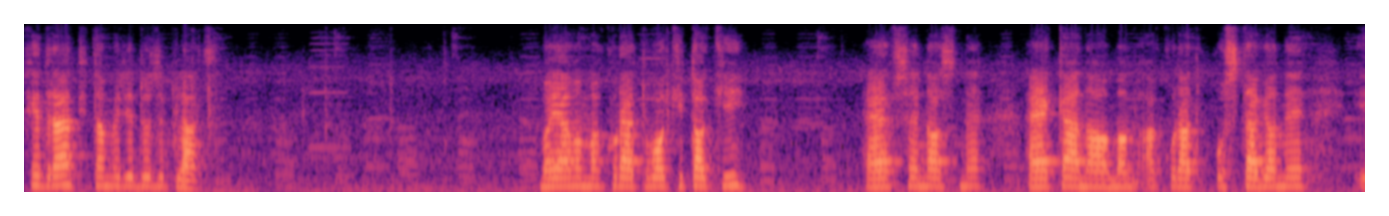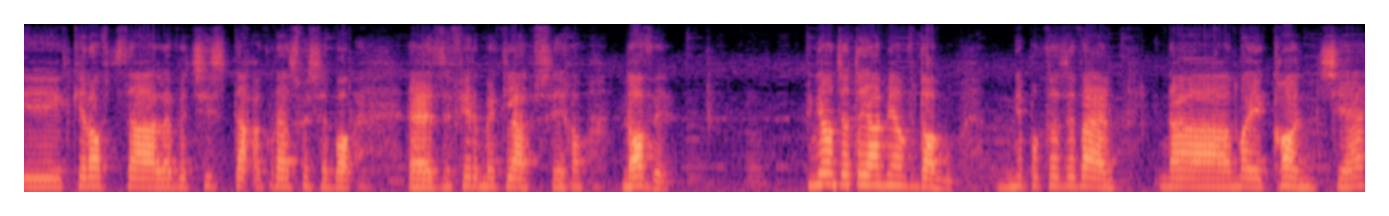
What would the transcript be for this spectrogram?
hydrant i tam będzie duży plac. Bo ja mam akurat walkie-talkie e, przenosne, e, kanał mam akurat ustawiony i kierowca lewicista akurat słyszy, bo e, z firmy Klap przyjechał nowy. Pieniądze to ja miałem w domu. Nie pokazywałem na moje koncie,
